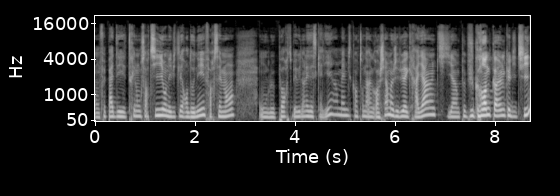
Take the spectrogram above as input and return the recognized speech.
on fait pas des très longues sorties, on évite les randonnées forcément. On le porte ben oui, dans les escaliers, hein, même quand on a un grand chien. Moi j'ai vu avec Ryan, qui est un peu plus grande quand même que Litchi.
